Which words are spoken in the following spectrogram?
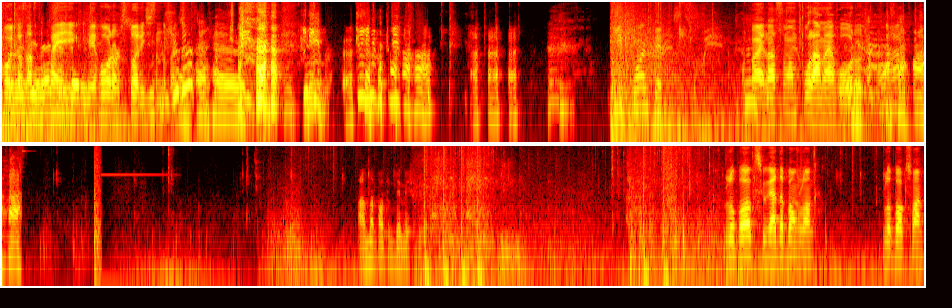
vă uitați la asta, pe e, e horror story ce se întâmplă aici. Clip! Clip, clip! Clip wanted. Bai, lasă-mă în pula mea, horror. Am dat 4 damage Blue box, we got the bomb long. Blue box one.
